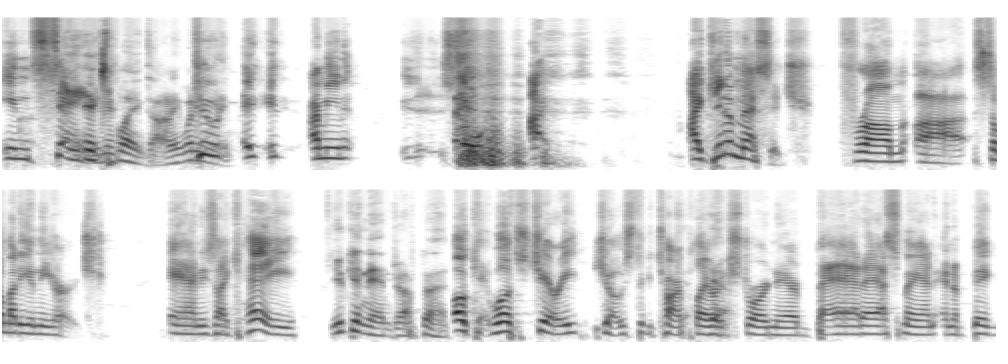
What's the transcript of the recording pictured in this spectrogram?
insane. Explain, Donny. What do you Dude, mean? it, it, I mean, so I I get a message from uh somebody in the urge, and he's like, Hey, You can name drop. Go ahead. okay, well, it's Jerry Jost, the guitar player Yeah. extraordinaire, badass man, and a big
